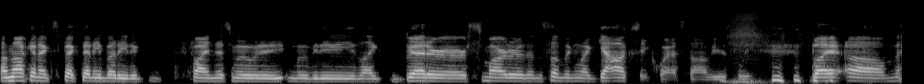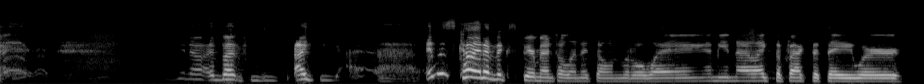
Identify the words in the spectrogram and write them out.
I'm not gonna expect anybody to find this movie movie to be like better or smarter than something like Galaxy Quest, obviously. but um you know but i it was kind of experimental in its own little way i mean i like the fact that they were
